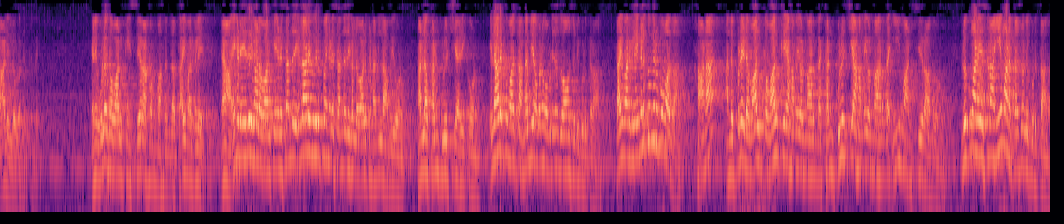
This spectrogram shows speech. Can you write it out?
காலில் உலகத்தில். எனக்கு உலக வாழ்க்கையும் சேராகமாக இருந்தா தாய்மார்களே எங்களுடைய எதிர்கால வாழ்க்கை எங்களுடைய சந்ததி எல்லாருக்கும் விருப்பம் எங்களுடைய சந்ததிகளோட வாழ்க்கை நல்லா அமையணும். நல்லா கண் குளிர்ச்சியா இருக்கணும். எல்லாருக்கும் அதுதான். நபி அவங்களும் அப்படிதான் துவாவும் சொல்லி கொடுக்குறான் தாய்மார்கள் எங்களுக்கும் விருப்பமா தான் ஆனா அந்த பிள்ளையோட வாழ்க்கை வாழ்க்கையாக அமையவன்மா இருந்தா கண் குளிர்ச்சியாக அமையவன்மா இருந்தா ஈமான் சீராகணும். லுக்மான இஸ்லாம் ஈமானத்தான் சொல்லி கொடுத்தாங்க.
